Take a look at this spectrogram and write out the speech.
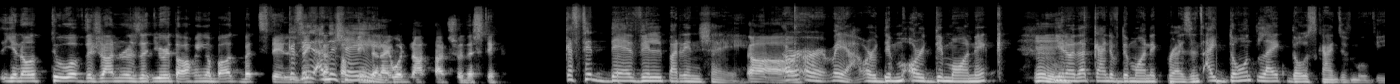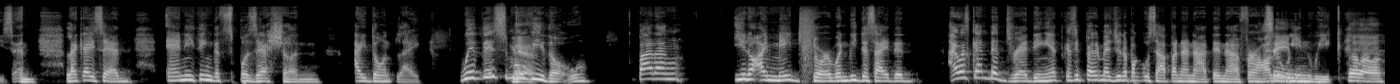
you know, two of the genres that you were talking about, but still, like, that's something eh. that I would not touch with a stick. Kasi devil pa rin siya eh. Oo. or, or, yeah, or, dem- or demonic. Mm. you know that kind of demonic presence i don't like those kinds of movies and like i said anything that's possession i don't like with this Yeah. movie though parang you know i made sure when we decided I was kind of dreading it kasi medyo napag-usapan na natin na for Halloween week Oo.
